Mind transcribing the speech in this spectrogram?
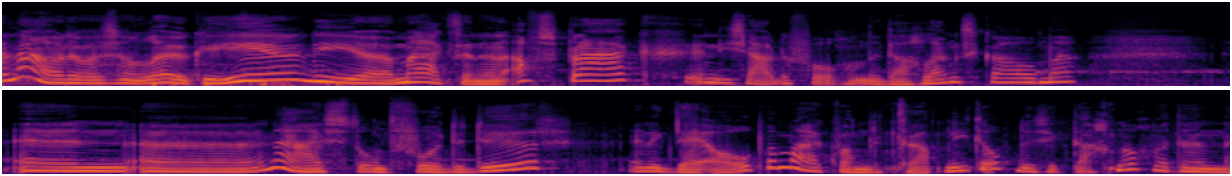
nou, er was een leuke heer, die uh, maakte een afspraak en die zou de volgende dag langskomen. En uh, nou, hij stond voor de deur en ik deed open, maar kwam de trap niet op. Dus ik dacht nog, wat een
